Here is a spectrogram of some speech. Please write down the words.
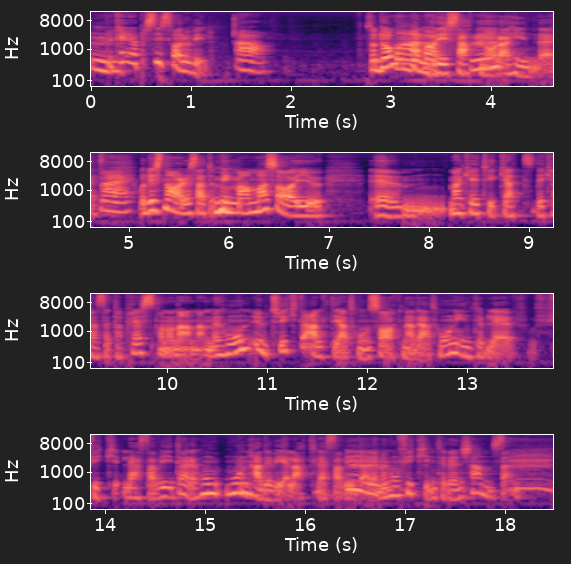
Mm. Du kan göra precis vad du vill. Ja. Så de har Underbart. aldrig satt mm. några hinder. Nej. Och det är snarare så att min mamma sa ju, um, man kan ju tycka att det kan sätta press på någon annan, men hon uttryckte alltid att hon saknade att hon inte blev, fick läsa vidare. Hon, hon hade velat läsa vidare, mm. men hon fick inte den chansen.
